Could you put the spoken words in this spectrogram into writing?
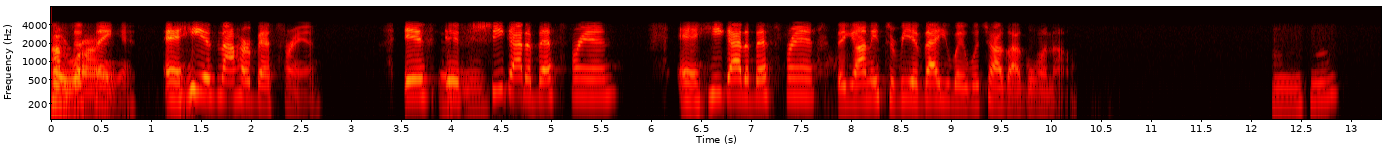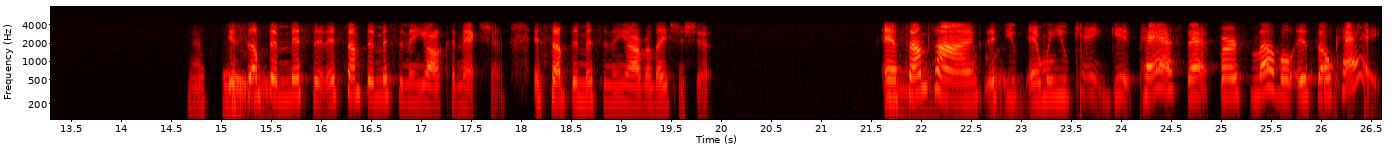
I'm right. just saying. And he is not her best friend. If Mm-mm. if she got a best friend and he got a best friend, then y'all need to reevaluate what y'all got going on. Mhm. Absolutely. It's something missing. It's something missing in y'all connection. It's something missing in y'all relationship. And sometimes if you and when you can't get past that first level, it's okay.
